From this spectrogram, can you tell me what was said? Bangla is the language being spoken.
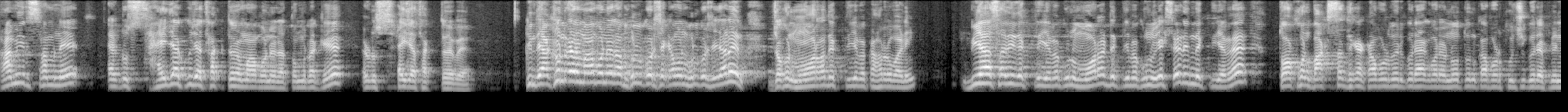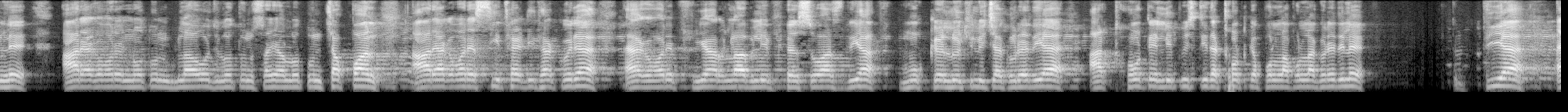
স্বামীর সামনে একটু সাইজা কুজা থাকতে হবে মা বোনেরা, তোমরাকে একটু সাইজা থাকতে হবে। কিন্তু এখনকার মা বোনেরা ভুল করছে, কেমন ভুল করছে জানেন? যখন মরা দেখতে যাবে কাহারো বাড়ি, বিয়া শাড়ি দেখতে যাবে, কোনো মরা দেখতে যাবে, কোনো এক্সিডেন্ট দেখতে যাবে, তখন বাক্সা থেকে কাপড় বের করে একবারে নতুন কাপড় কুচি করে পিনলে, আর একবারে নতুন ব্লাউজ, নতুন সায়া নতুন চাপ্পাল, আর একবারে সিথা টিথা করে একবারে ফিয়ার লাভলি ফেস ওয়াশ দিয়া, মুখকে লুচলুচা করে দিয়া, আর ঠোঁটে লিপস্টিক ঠোঁটকে পল্লা পল্লা করে দিলে দিয়া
